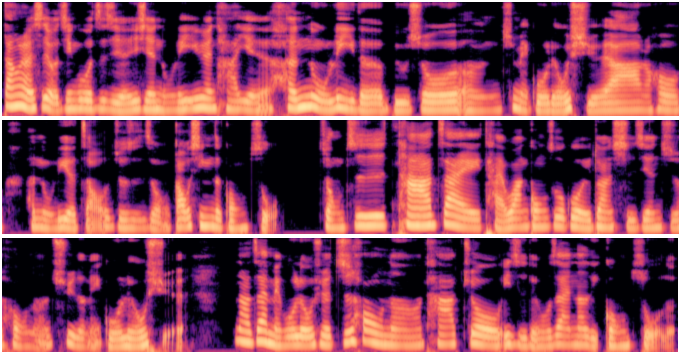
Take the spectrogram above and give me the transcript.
当然是有经过自己的一些努力，因为他也很努力的，比如说嗯去美国留学啊，然后很努力的找就是这种高薪的工作。总之，他在台湾工作过一段时间之后呢，去了美国留学。那在美国留学之后呢，他就一直留在那里工作了。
